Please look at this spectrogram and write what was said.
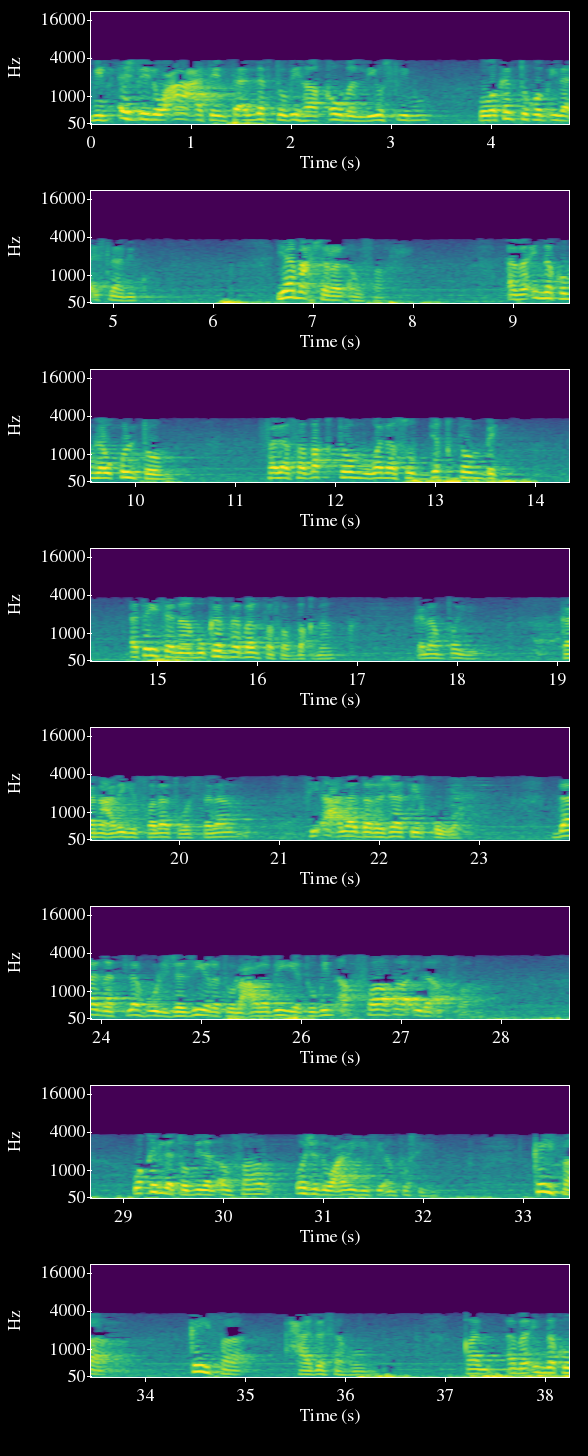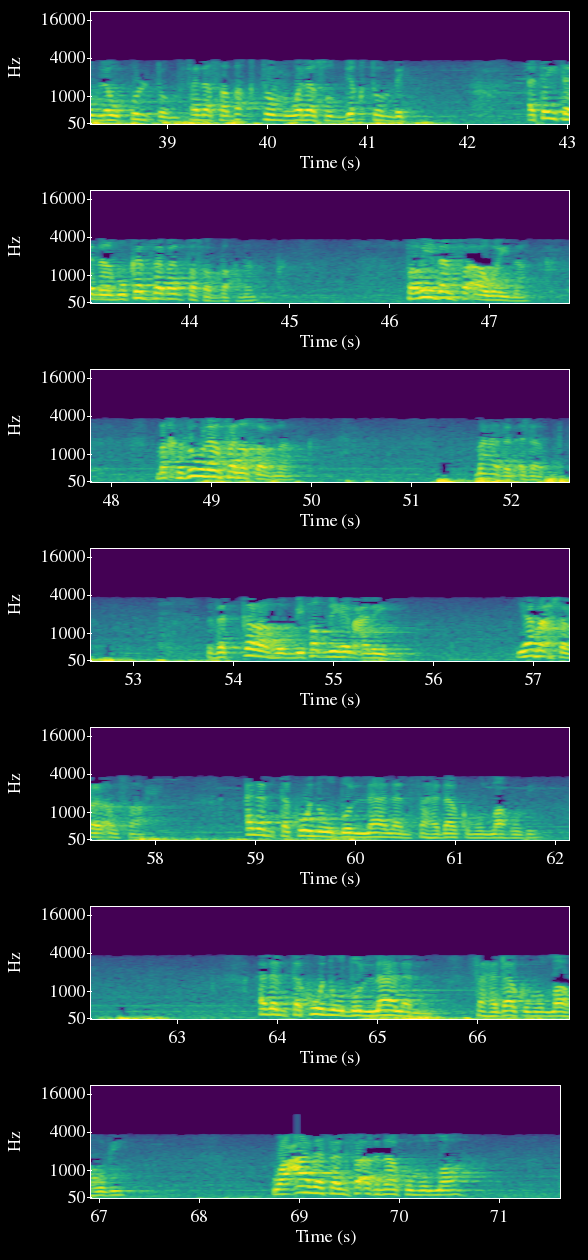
من أجل لعاعة تألفت بها قوما ليسلموا ووكلتكم إلى إسلامكم. يا معشر الأنصار أما إنكم لو قلتم فلصدقتم ولصدقتم به أتيتنا مكذبا فصدقناك. كلام طيب. كان عليه الصلاة والسلام في أعلى درجات القوة دانت له الجزيرة العربية من أقصاها إلى أقصاها. وقلة من الأنصار وجدوا عليه في أنفسهم. كيف كيف حادثهم؟ قال أما إنكم لو قلتم فلصدقتم ولصدقتم به. أتيتنا مكذبا فصدقناك. طريدا فآويناك. مخذولا فنصرناك. ما هذا الأدب؟ ذكرهم بفضلهم عليه. يا معشر الأنصار. ألم تكونوا ضلالا فهداكم الله بي ألم تكونوا ضلالا فهداكم الله بي وعالة فأغناكم الله؟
